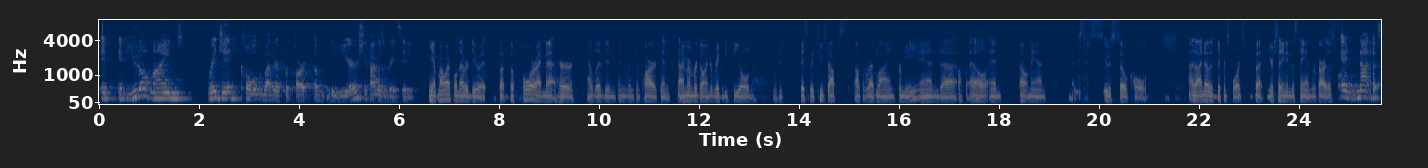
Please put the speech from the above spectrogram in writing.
if if you don't mind frigid cold weather for part of the year, Chicago's a great city. Yeah, my wife will never do it. But before I met her, I lived in, in Lincoln Park and I remember going to Wrigley Field, which is basically two stops off the red line for me and uh, off the L. And oh man, it was so cold. I know the different sports, but you're sitting in the stands regardless. And not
